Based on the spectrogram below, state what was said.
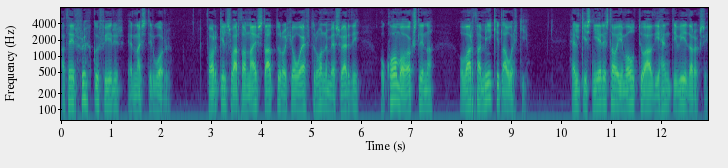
að þeir hrukku fyrir er næstir voru. Þorgils var þá nær statur og hjó eftir honum með sverði og kom á aukslina og var það mikill áverki. Helgi snýrist þá í mótu og hafði hendi viðaröksi.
